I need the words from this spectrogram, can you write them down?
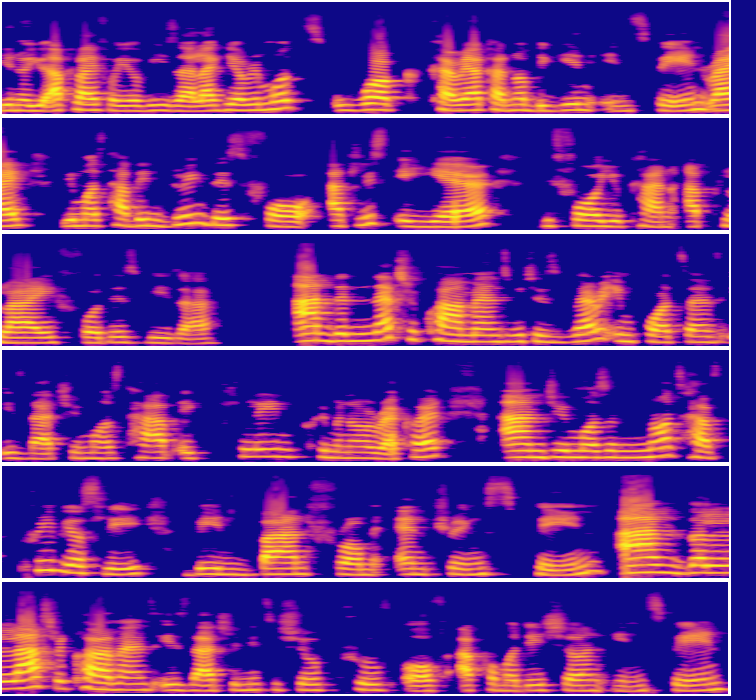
you know, you apply for your visa. Like your remote work career cannot begin in Spain, right? You must have been doing this for at least a year before you can apply for this visa. And the next requirement, which is very important, is that you must have a clean criminal record and you must not have previously been banned from entering Spain. And the last requirement is that you need to show proof of accommodation in Spain.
